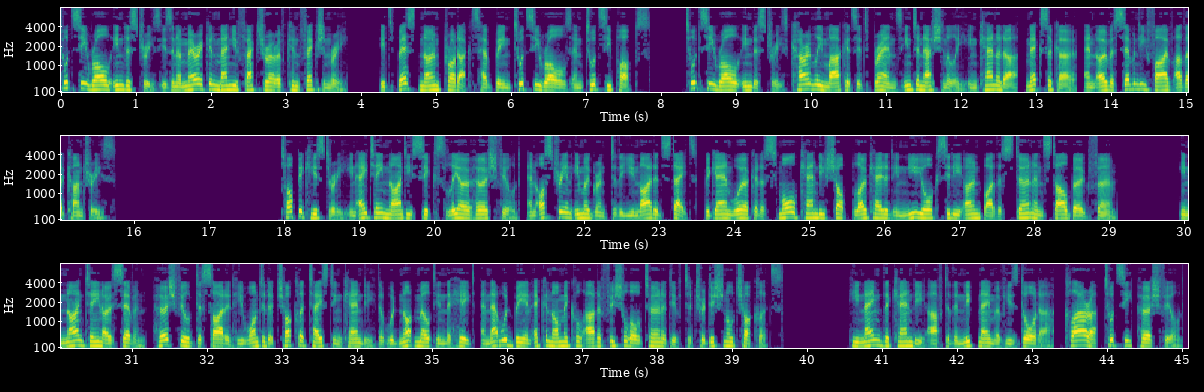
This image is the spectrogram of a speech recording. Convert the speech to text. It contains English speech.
Tootsie Roll Industries is an American manufacturer of confectionery. Its best-known products have been Tootsie Rolls and Tootsie Pops. Tootsie Roll Industries currently markets its brands internationally in Canada, Mexico, and over 75 other countries. Topic history In 1896 Leo Hirschfeld, an Austrian immigrant to the United States, began work at a small candy shop located in New York City owned by the Stern and Saalberg firm. In 1907, Hirschfeld decided he wanted a chocolate-tasting candy that would not melt in the heat, and that would be an economical artificial alternative to traditional chocolates. He named the candy after the nickname of his daughter, Clara Tootsie Hirschfeld.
